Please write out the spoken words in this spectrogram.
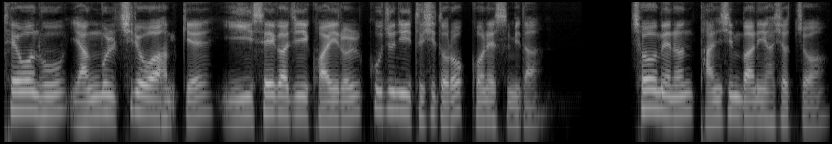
퇴원 후 약물 치료와 함께 이 세 가지 과일을 꾸준히 드시도록 권했습니다. 처음에는 반신반의 하셨죠.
